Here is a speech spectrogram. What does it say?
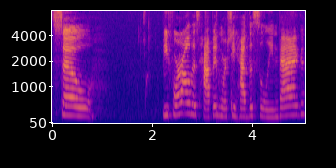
so before all this happened where she had the Celine bag,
